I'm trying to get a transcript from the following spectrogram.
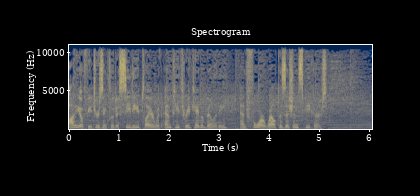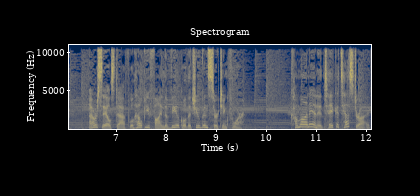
Audio features include a CD player with MP3 capability and four well-positioned speakers. Our sales staff will help you find the vehicle that you've been searching for. Come on in and take a test drive.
